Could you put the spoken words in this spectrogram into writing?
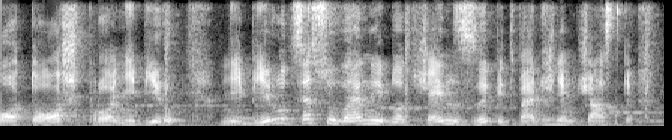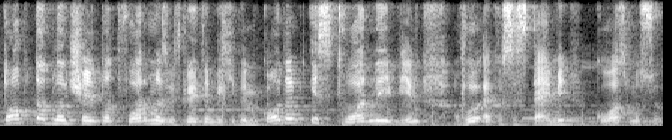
Отож, про Нібіру. Нібіру це суверенний блокчейн з підтвердженням частки, тобто блокчейн-платформа з відкритим вихідним кодом, і створений він в екосистемі космосу.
